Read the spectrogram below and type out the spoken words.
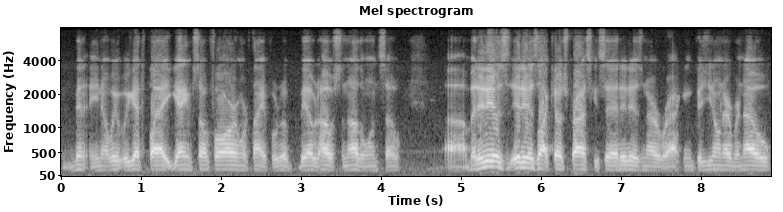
been, you know, we, we got to play eight games so far, and we're thankful to be able to host another one. So, uh, but it is it is like Coach Kreisky said, it is nerve wracking because you don't ever know.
